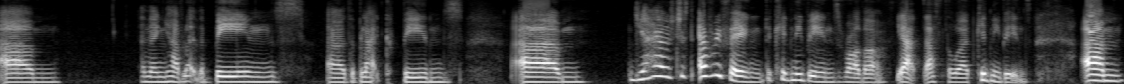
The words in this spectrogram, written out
um, and then you have like the beans, uh, the black beans. Um, yeah, it was just everything. The kidney beans, rather. Yeah, that's the word. Kidney beans. Um,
